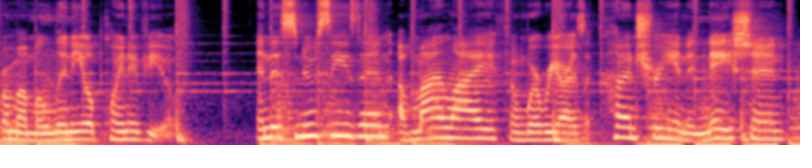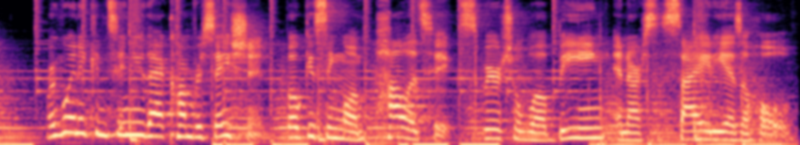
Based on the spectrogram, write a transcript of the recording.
from a millennial point of view. In this new season of my life and where we are as a country and a nation, we're going to continue that conversation, focusing on politics, spiritual well being, and our society as a whole.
